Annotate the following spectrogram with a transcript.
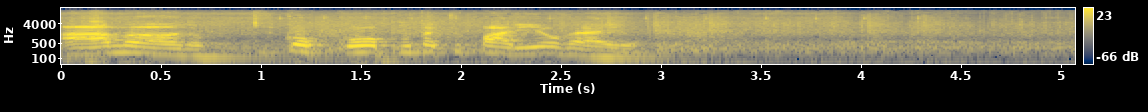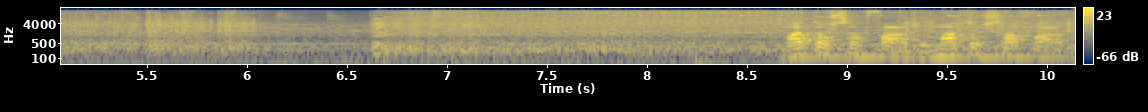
Ah, mano. Que cocô. Puta que pariu, velho. Mata o safado, mata o safado.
